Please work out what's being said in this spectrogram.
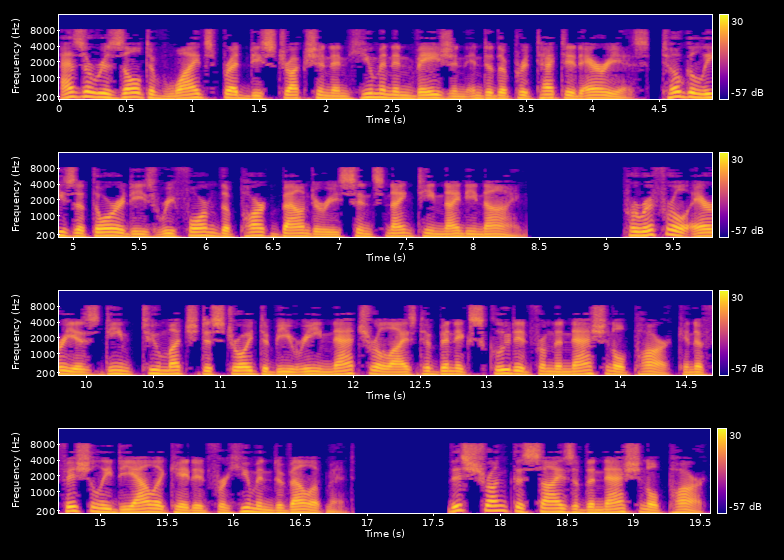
As a result of widespread destruction and human invasion into the protected areas, Togolese authorities reformed the park boundaries since 1999. Peripheral areas deemed too much destroyed to be re-naturalized have been excluded from the national park and officially deallocated for human development. This shrunk the size of the national park,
